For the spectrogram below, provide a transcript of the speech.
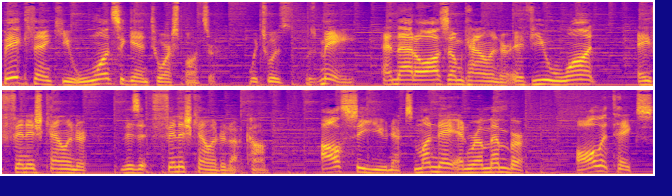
big thank you once again to our sponsor, which was, was me, and that awesome calendar. If you want a finished calendar, visit finishcalendar.com. I'll see you next Monday, and remember, all it takes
